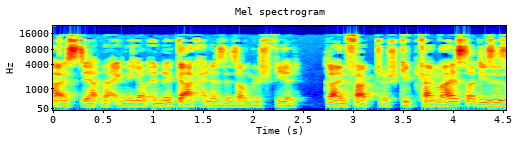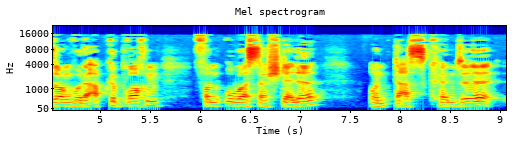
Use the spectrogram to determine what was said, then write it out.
Heißt, die hatten eigentlich am Ende gar keine Saison gespielt. Rein faktisch. Gibt keinen Meister. Die Saison wurde abgebrochen von oberster Stelle. Und das könnte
